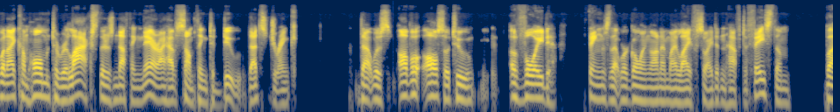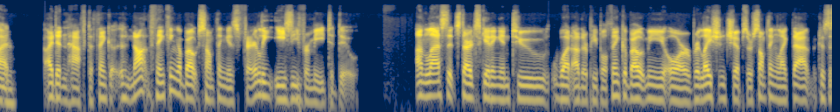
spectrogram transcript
when I come home to relax, there's nothing there. I have something to do. That's drink. That was also to avoid things that were going on in my life so I didn't have to face them. But mm. I didn't have to think uh, not thinking about something is fairly easy mm. for me to do. Unless it starts getting into what other people think about me or relationships or something like that because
